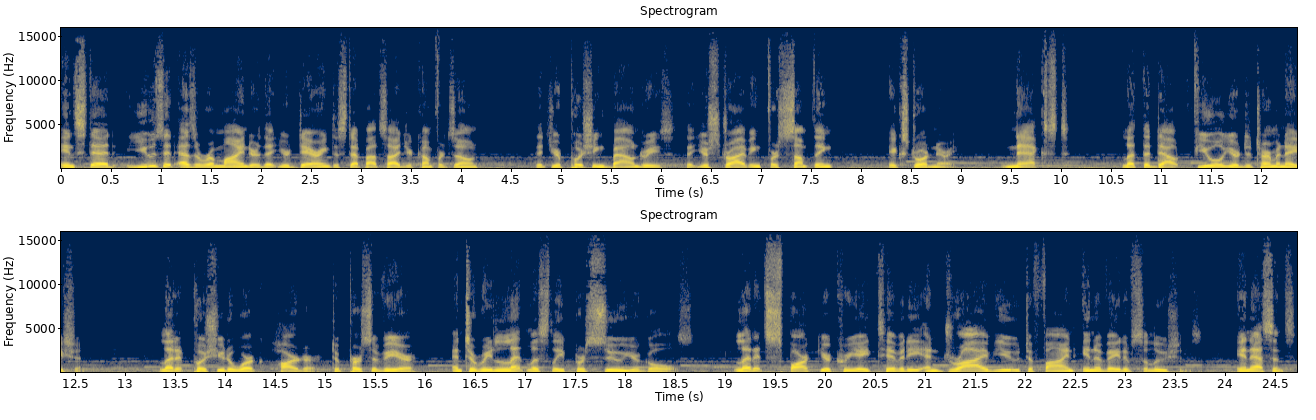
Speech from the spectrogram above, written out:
Instead, use it as a reminder that you're daring to step outside your comfort zone, that you're pushing boundaries, that you're striving for something extraordinary. Next, let the doubt fuel your determination. Let it push you to work harder, to persevere, and to relentlessly pursue your goals. Let it spark your creativity and drive you to find innovative solutions. In essence,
